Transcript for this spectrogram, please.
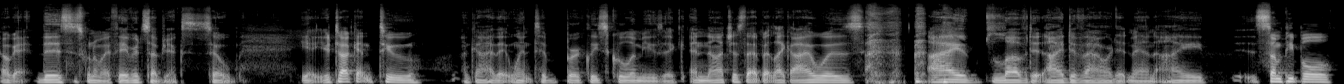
Okay, this is one of my favorite subjects. So, yeah, you're talking to a guy that went to Berklee School of Music, and not just that, but like I was, I loved it. I devoured it, man. I some people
